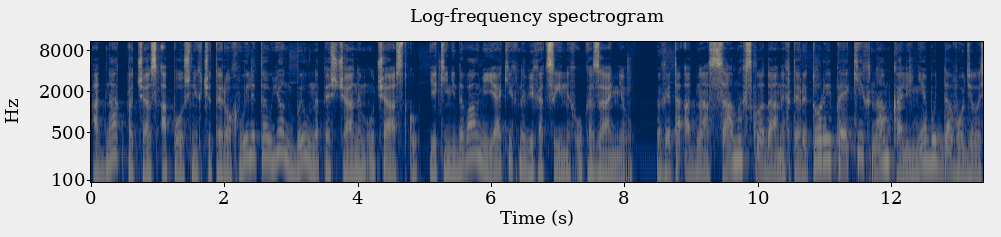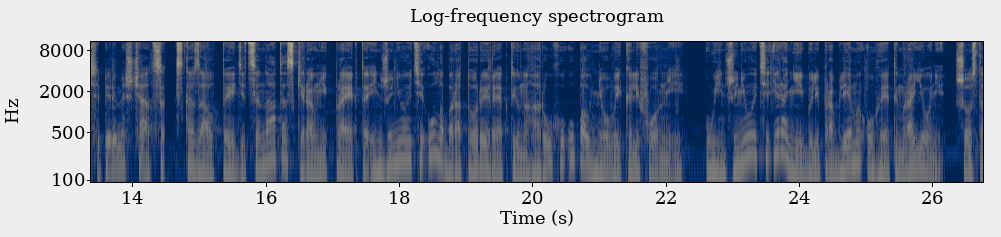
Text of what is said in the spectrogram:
Аднак падчас апошніх чатырох вылетаў ён быў на пясчаным участку, які не даваў ніякіх навігацыйных указанняў. Гэта адна з самых складаных тэрыторый, па якіх нам калі-небудзь даводзілася перамяшчацца, сказаў Тэдзі Цэната з кіраўнік праекта інжынёці ў лабараторыі рэактыўнага руху ў паўднёвай Каліфорніі. У інжынёце і раней былі праблемы ў гэтым раёне. 6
